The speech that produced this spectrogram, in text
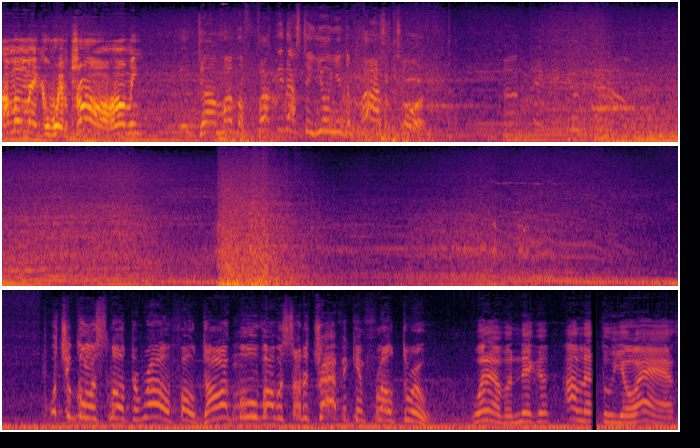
I'm gonna make a withdrawal, homie. You dumb motherfucker, that's the Union Depository. What you going slow up the road for, dog? Move over so the traffic can flow through. Whatever, nigga. I let through your ass.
